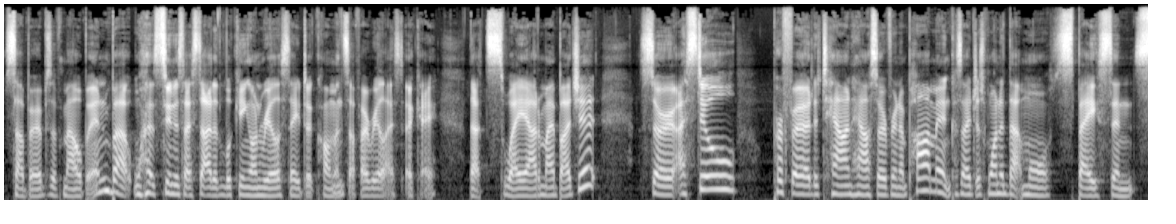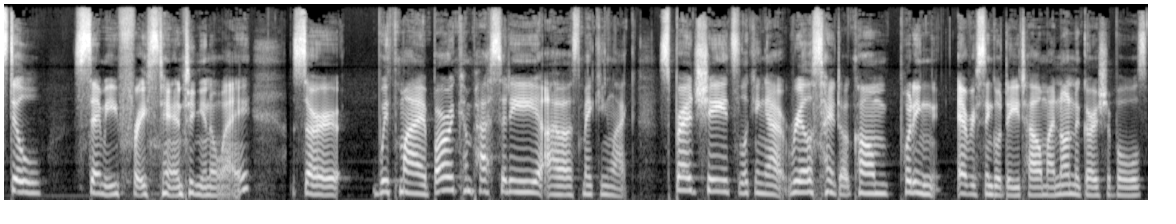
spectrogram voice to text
suburbs of Melbourne. But as soon as I started looking on realestate.com and stuff, I realized, okay, that's way out of my budget. So, I still preferred a townhouse over an apartment because I just wanted that more space and still semi freestanding in a way. So, with my borrow capacity, I was making like spreadsheets, looking at realestate.com, putting every single detail, my non negotiables,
